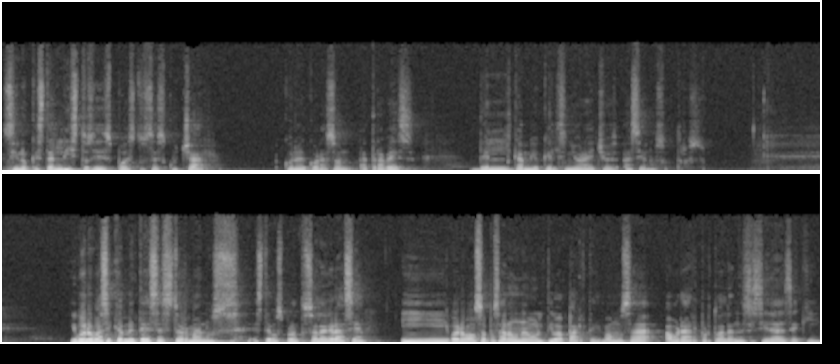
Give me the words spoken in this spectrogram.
sino que están listos y dispuestos a escuchar con el corazón a través del cambio que el Señor ha hecho hacia nosotros. Y bueno, básicamente es esto, hermanos. Estemos prontos a la gracia. Y bueno, vamos a pasar a una última parte. Vamos a orar por todas las necesidades de aquí.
